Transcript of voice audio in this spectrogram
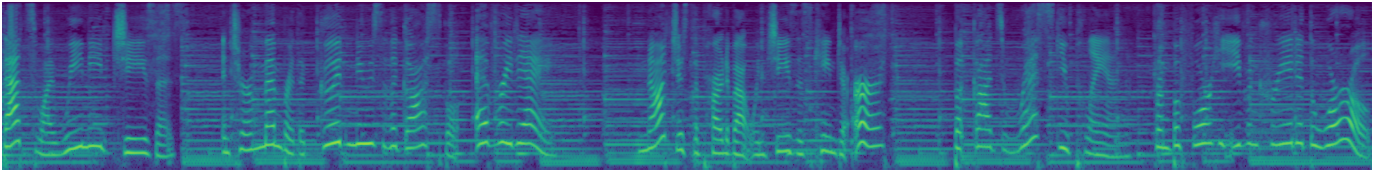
That's why we need Jesus and to remember the good news of the gospel every day. Not just the part about when Jesus came to earth, but God's rescue plan from before he even created the world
